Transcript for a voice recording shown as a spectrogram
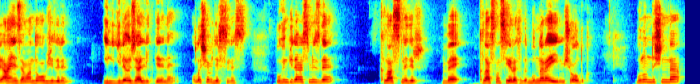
ve aynı zamanda objelerin ilgili özelliklerine ulaşabilirsiniz. Bugünkü dersimizde class nedir ve class nasıl yaratılır bunlara eğilmiş olduk. Bunun dışında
